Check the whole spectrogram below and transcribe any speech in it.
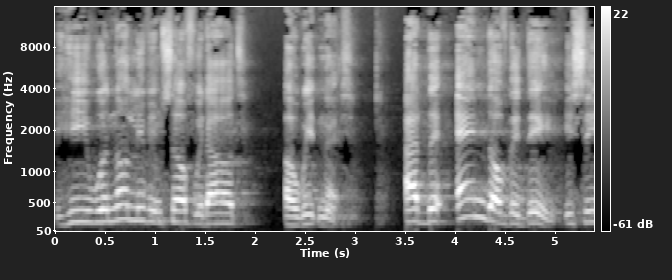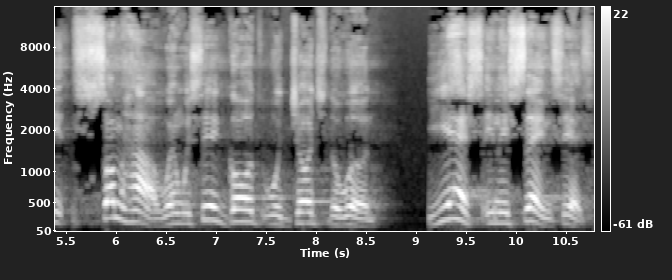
he will not leave himself without a witness. At the end of the day, you see, somehow when we say God will judge the world, yes, in a sense, yes.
